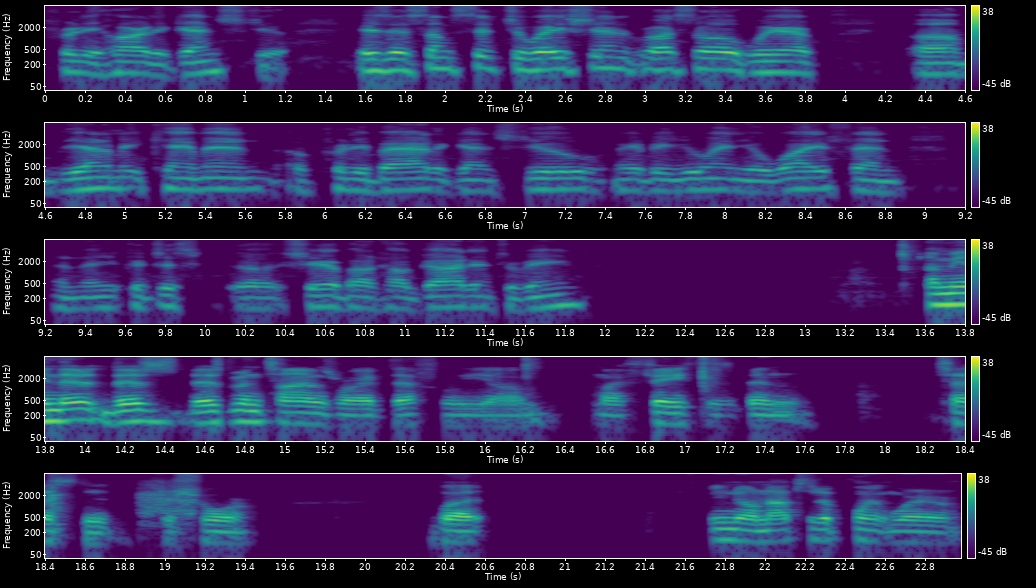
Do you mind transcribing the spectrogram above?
pretty hard against you. Is there some situation, Russell, where um, the enemy came in uh, pretty bad against you, maybe you and your wife, and and then you could just uh, share about how God intervened? I mean, there, there's there's been times where I've definitely um, my faith has been tested for sure, but you know, not to the point where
